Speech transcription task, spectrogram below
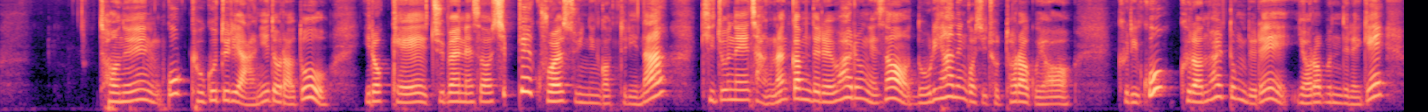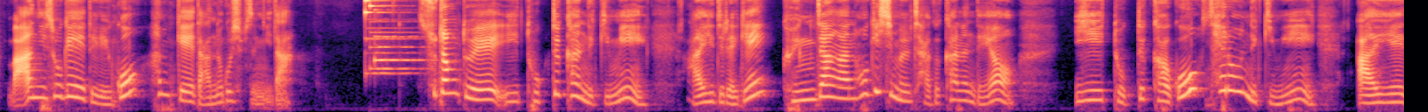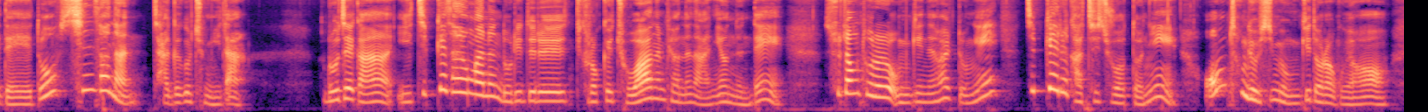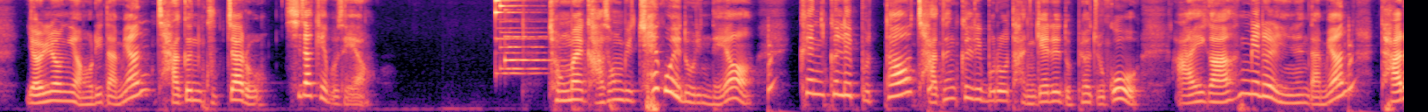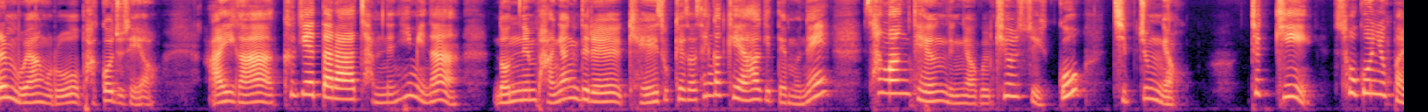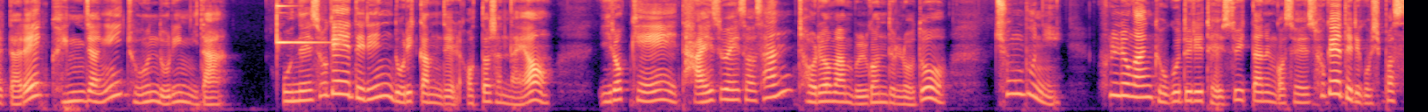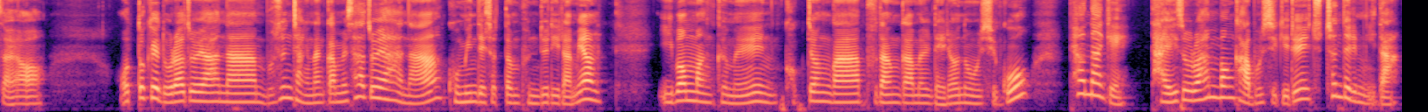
저는 꼭 교구들이 아니더라도 이렇게 주변에서 쉽게 구할 수 있는 것들이나 기존의 장난감들을 활용해서 놀이하는 것이 좋더라고요. 그리고 그런 활동들을 여러분들에게 많이 소개해드리고 함께 나누고 싶습니다. 수정토의 이 독특한 느낌이 아이들에게 굉장한 호기심을 자극하는데요. 이 독특하고 새로운 느낌이 아이의 뇌에도 신선한 자극을 줍니다. 로제가 이 집게 사용하는 놀이들을 그렇게 좋아하는 편은 아니었는데 수정토를 옮기는 활동에 집게를 같이 주었더니 엄청 열심히 옮기더라고요. 연령이 어리다면 작은 국자로 시작해 보세요. 정말 가성비 최고의 놀인데요. 큰 클립부터 작은 클립으로 단계를 높여주고 아이가 흥미를 잃는다면 다른 모양으로 바꿔주세요. 아이가 크기에 따라 잡는 힘이나 넣는 방향들을 계속해서 생각해야 하기 때문에 상황 대응 능력을 키울 수 있고 집중력, 특히 소근육 발달에 굉장히 좋은 놀이입니다. 오늘 소개해드린 놀잇감들 어떠셨나요? 이렇게 다이소에서 산 저렴한 물건들로도 충분히 훌륭한 교구들이 될 수 있다는 것을 소개해드리고 싶었어요. 어떻게 놀아줘야 하나, 무슨 장난감을 사줘야 하나 고민되셨던 분들이라면 이번만큼은 걱정과 부담감을 내려놓으시고 편하게 다이소로 한번 가보시기를 추천드립니다.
